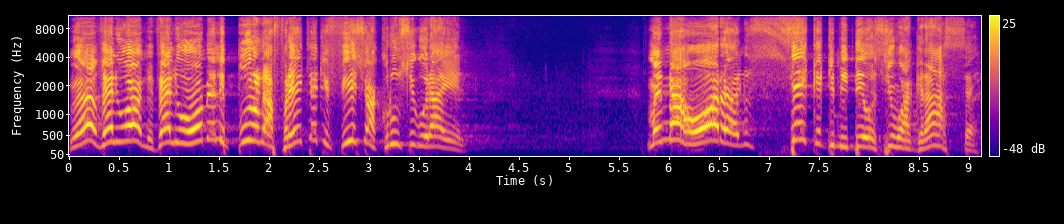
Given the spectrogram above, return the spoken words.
É, velho homem, velho homem, ele pula na frente, é difícil a cruz segurar ele. Mas na hora, não sei o que, que me deu assim uma graça.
